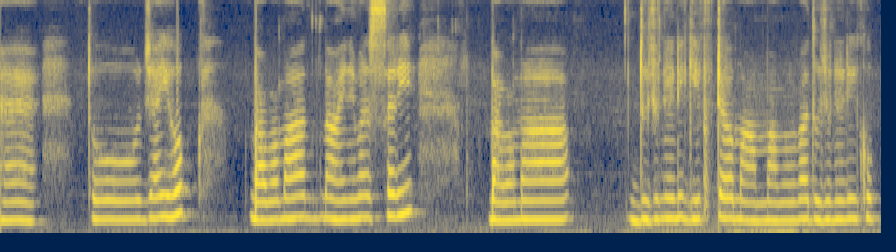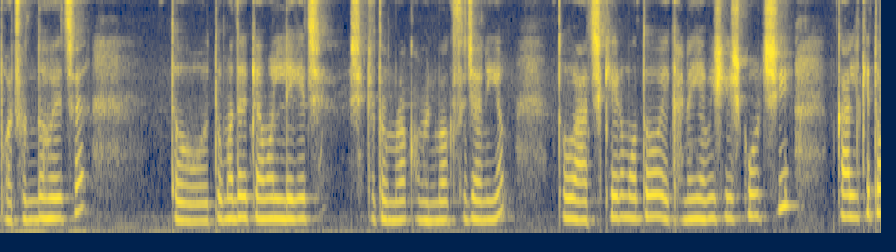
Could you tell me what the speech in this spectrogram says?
হ্যাঁ। তো যাই হোক, বাবা মা অ্যানিভার্সারি বাবা মা দুজনেরই গিফটটা মা মা বাবা দুজনেরই খুব পছন্দ হয়েছে। তো তোমাদের কেমন লেগেছে? সেটা তোমরা কমেন্ট বক্সে জানিও। তো আজকের মতো এখানেই আমি শেষ করছি। কালকে তো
